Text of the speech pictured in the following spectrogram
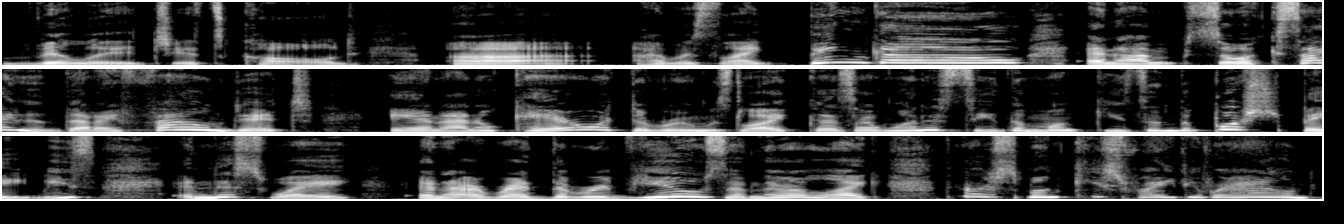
village, it's called, uh, I was like, bingo! And I'm so excited that I found it. And I don't care what the room is like because I want to see the monkeys and the bush babies. And this way, and I read the reviews and they're like, there's monkeys right around.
